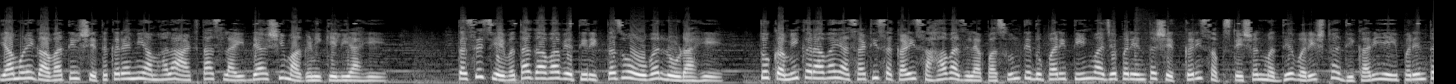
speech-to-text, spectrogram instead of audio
यामुळे गावातील शेतकऱ्यांनी आम्हाला आठ तास लाइट द्या अशी मागणी केली आहे. तसेच येवता गावाव्यतिरिक्त जो ओव्हरलोड आहे तो कमी करावा यासाठी सकाळी सहा वाजल्यापासून ते दुपारी तीन वाजेपर्यंत शेतकरी सबस्टेशनमध्ये वरिष्ठ अधिकारी येईपर्यंत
